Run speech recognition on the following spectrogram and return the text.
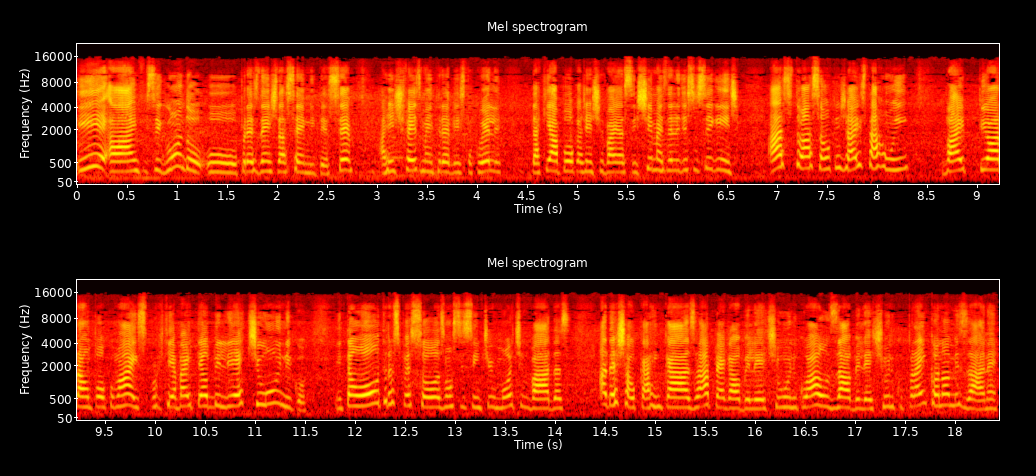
E, ah, segundo o presidente da CMTC, a gente fez uma entrevista com ele, daqui a pouco a gente vai assistir, mas ele disse o seguinte: a situação que já está ruim vai piorar um pouco mais, porque vai ter o bilhete único. Então, outras pessoas vão se sentir motivadas a deixar o carro em casa, a pegar o bilhete único, a usar o bilhete único para economizar, né?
